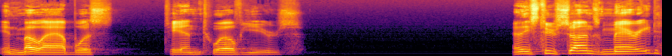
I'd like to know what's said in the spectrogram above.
in Moab was 10, 12 years. And these two sons married,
